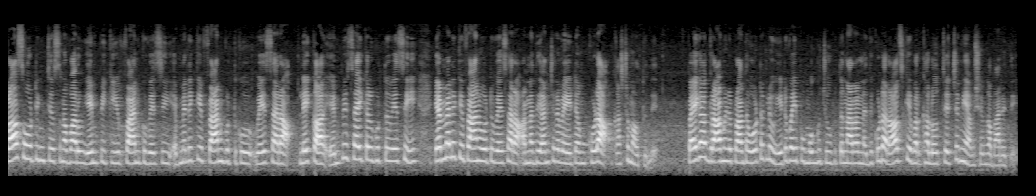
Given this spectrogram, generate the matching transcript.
క్రాస్ ఓటింగ్ చేసిన వారు ఎంపీకి ఫ్యాన్కు వేసి ఎమ్మెల్యేకి ఫ్యాన్ గుర్తుకు వేశారా? లేక ఎంపీ సైకిల్ గుర్తు వేసి ఎమ్మెల్యేకి ఫ్యాన్ ఓటు వేశారా అన్నది అంచనా వేయటం కూడా కష్టమవుతుంది. పైగా గ్రామీణ ప్రాంత ఓటర్లు ఎటువైపు మొగ్గు చూపుతున్నారన్నది కూడా రాజకీయ వర్గాల్లో చర్చనీయాంశంగా మారింది.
